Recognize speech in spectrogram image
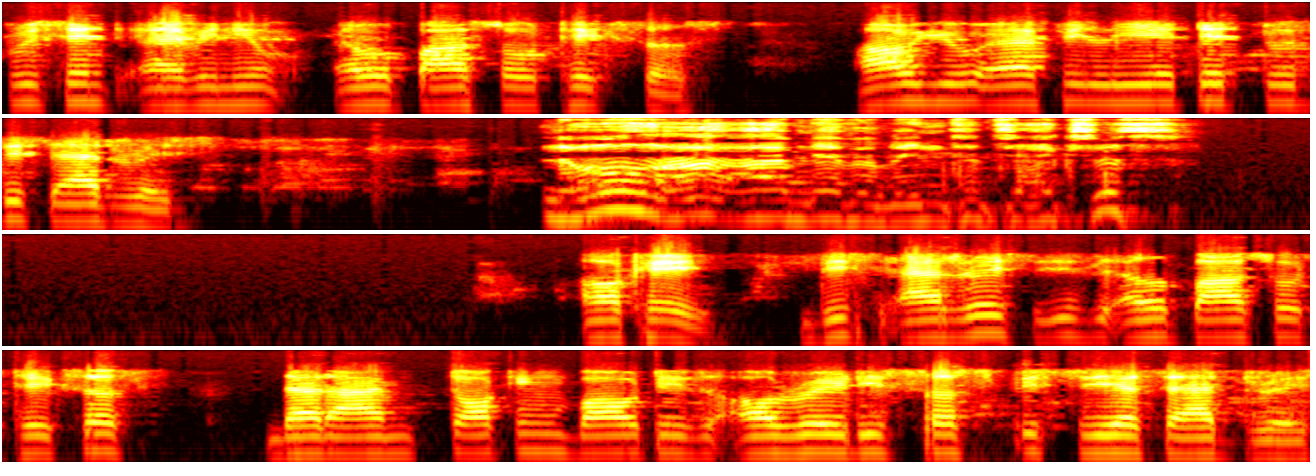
crescent avenue el paso texas are you affiliated to this address? No, I, I've never been to Texas. Okay, this address is El Paso, Texas. That I'm talking about is already suspicious address,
